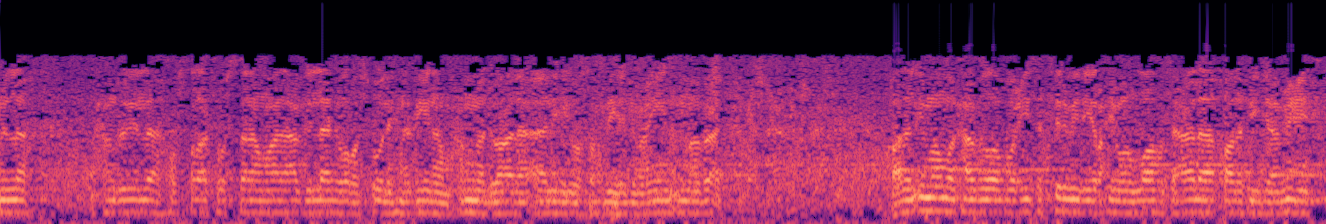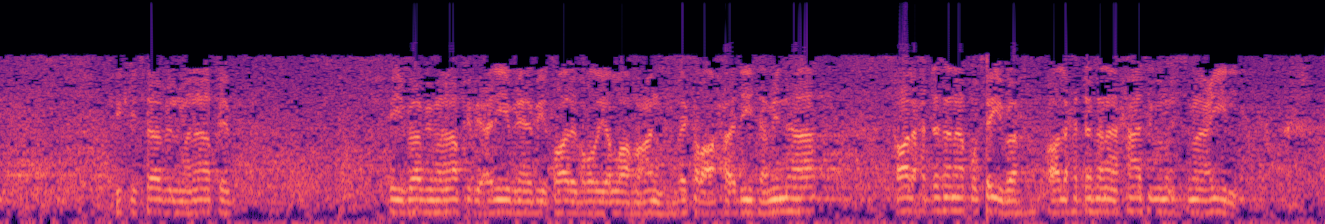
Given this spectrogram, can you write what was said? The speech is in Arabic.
بسم الله. الحمد لله والصلاة والسلام على عبد الله ورسوله نبينا محمد وعلى آله وصحبه أجمعين. أما بعد. قال الإمام الحافظ أبو عيسى الترمذي رحمه الله تعالى قال في جامعه في كتاب المناقب في باب مناقب علي بن أبي طالب رضي الله عنه ذكر أحاديث منها. قال حدثنا قتيبة قال حدثنا حاتم بن إسماعيل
